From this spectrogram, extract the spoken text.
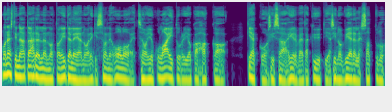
monesti nämä tähdellennot on itselle jäänyt ainakin sellainen olo, että se on joku laituri, joka hakkaa kiekkoa sisään hirveätä kyytiä. Siinä on vierelle sattunut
